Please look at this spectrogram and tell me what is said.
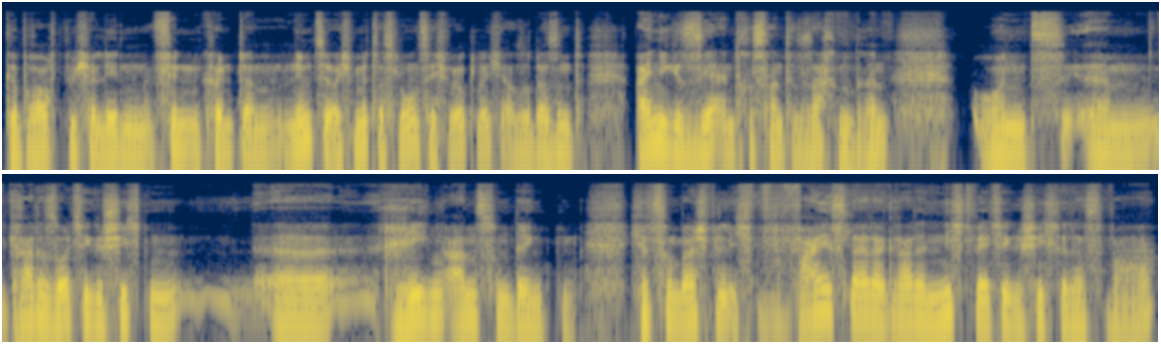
Gebrauchtbücherläden finden könnt, dann nehmt sie euch mit. Das lohnt sich wirklich. Also da sind einige sehr interessante Sachen drin und ähm, gerade solche Geschichten äh, regen an zum Denken. Hier zum Beispiel, ich weiß leider gerade nicht, welche Geschichte das war,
